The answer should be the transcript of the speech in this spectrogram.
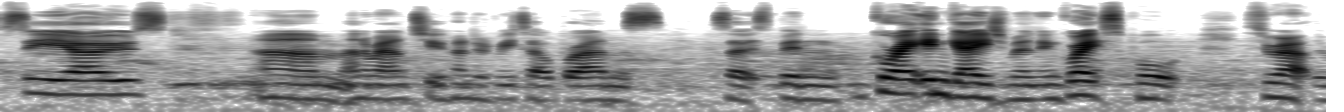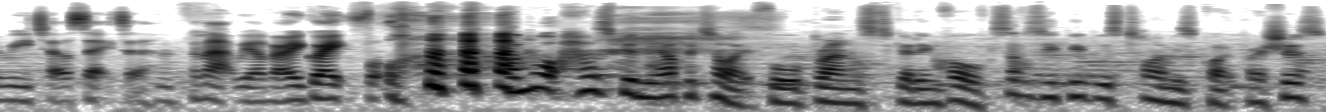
CEOs, um, and around 200 retail brands. So it's been great engagement and great support throughout the retail sector. And for that, we are very grateful. and what has been the appetite for brands to get involved? Because obviously, people's time is quite precious.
